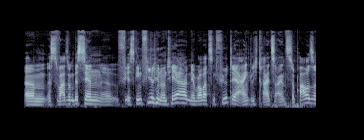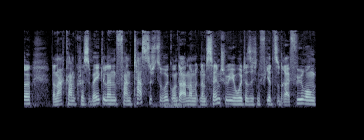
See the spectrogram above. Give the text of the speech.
Ähm, es war so ein bisschen, äh, es ging viel hin und her. Neil Robertson führte ja eigentlich 3 zu 1 zur Pause. Danach kam Chris Wakelin fantastisch zurück, unter anderem mit einem Century, holte sich eine 4 zu 3 Führung.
